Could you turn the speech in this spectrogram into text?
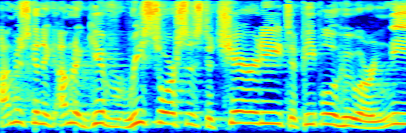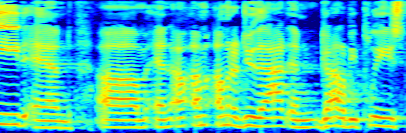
I'm just going to I'm going to give resources to charity to people who are in need, and um, and I'm I'm going to do that, and God will be pleased.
